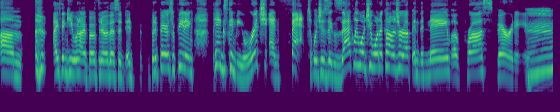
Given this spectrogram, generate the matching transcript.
Um I think you and I both know this, it, it, but it bears repeating. Pigs can be rich and fat, which is exactly what you want to conjure up in the name of prosperity. hmm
